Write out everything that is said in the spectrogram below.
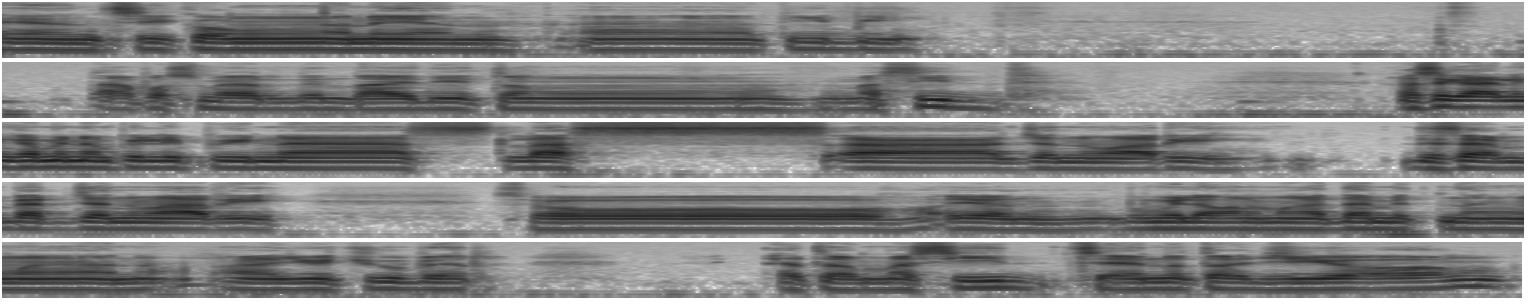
Ayan, si Kong ano yan, ah, TV. Tapos meron din tayo ditong Masid. Kasi galing kami ng Pilipinas last ah, January, December, January. So, ayun, bumili ako ng mga damit ng mga ano, ah, YouTuber. Ito, Masid, si ano to, Gioong.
